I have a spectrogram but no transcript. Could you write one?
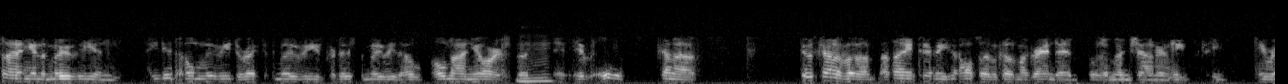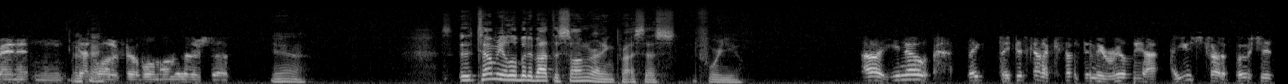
sang in the movie, and he did the whole movie, directed the movie, produced the movie, the whole whole nine yards. But Mhm. it, it, it was kind of it was kind of a, a thing to me also because my granddad was a moonshiner and he he he ran it and got in a lot of trouble and all that other stuff. Yeah. Uh, tell me a little bit about the songwriting process for you. Uh, you know, they they just kind of come to me really. I, I used to try to push it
